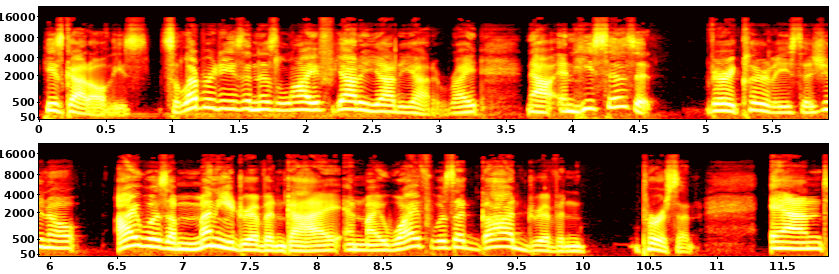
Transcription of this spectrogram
he's got all these celebrities in his life, yada yada yada, right? Now, and he says it very clearly. He says, you know, I was a money driven guy and my wife was a God driven person. And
